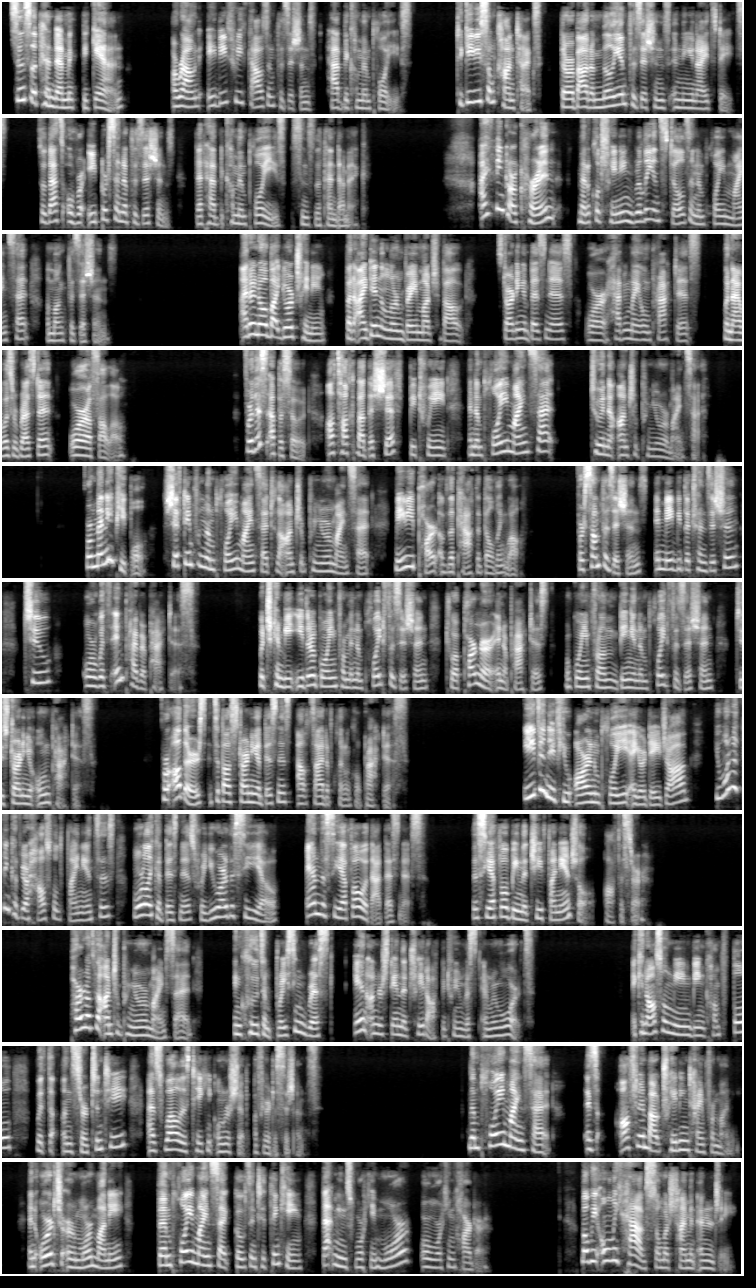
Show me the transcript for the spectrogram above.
Since the pandemic began, around 83,000 physicians have become employees, to give you some context, there are about a million physicians in the United States. So that's over 8% of physicians that have become employees since the pandemic. I think our current medical training really instills an employee mindset among physicians. I don't know about your training, but I didn't learn very much about starting a business or having my own practice when I was a resident or a fellow. For this episode, I'll talk about the shift between an employee mindset to an entrepreneur mindset. For many people, shifting from the employee mindset to the entrepreneur mindset may be part of the path of building wealth. For some physicians, it may be the transition to or within private practice, which can be either going from an employed physician to a partner in a practice or going from being an employed physician to starting your own practice. For others, it's about starting a business outside of clinical practice. Even if you are an employee at your day job, you want to think of your household finances more like a business where you are the CEO and the CFO of that business, the CFO being the chief financial officer. Part of the entrepreneur mindset includes embracing risk and understand the trade off between risk and rewards. It can also mean being comfortable with the uncertainty as well as taking ownership of your decisions. The employee mindset is often about trading time for money. In order to earn more money, the employee mindset goes into thinking that means working more or working harder. But we only have so much time and energy.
